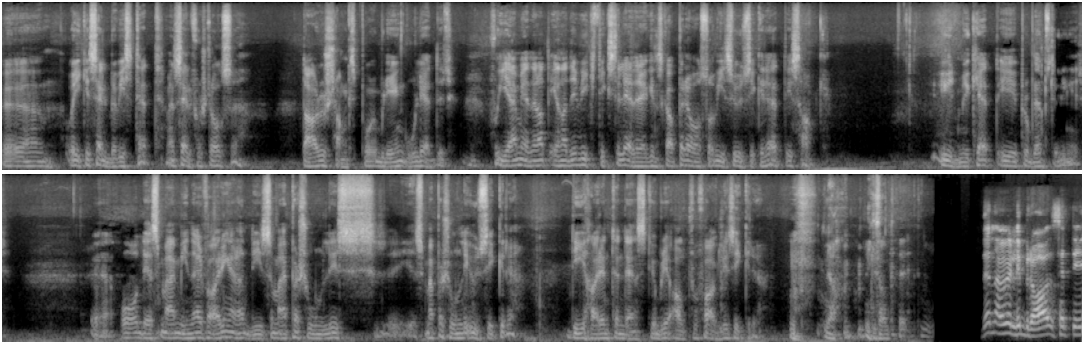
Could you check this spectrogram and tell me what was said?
og ikke selvbevissthet, men selvforståelse, Da har du sjans på å bli en god leder. For jeg mener at en av de viktigste lederegenskaper er også å vise usikkerhet i sak. Ydmykhet i problemstillinger. Eh, og det som er min erfaring, er at de som er personlig, som er personlig usikre, de har en tendens til å bli altfor faglig sikre. Ja, ikke sant? Den er jo veldig bra, sett i,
